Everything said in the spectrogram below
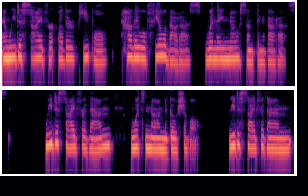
And we decide for other people how they will feel about us when they know something about us. We decide for them what's non negotiable. We decide for them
